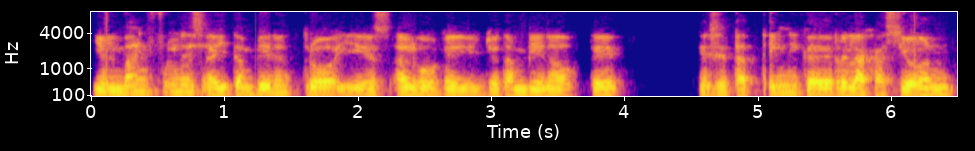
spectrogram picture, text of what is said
Y el mindfulness ahí también entró y es algo que yo también adopté es esta técnica de relajación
